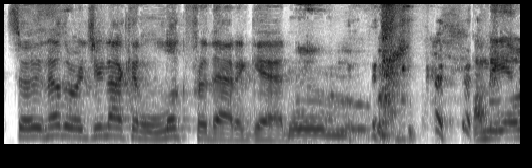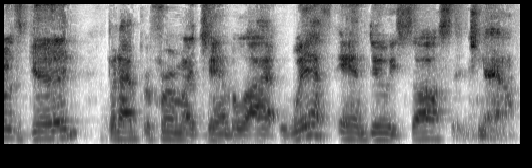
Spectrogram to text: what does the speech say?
so in other words, you're not going to look for that again. Ooh. I mean, it was good, but I prefer my jambalaya with andouille sausage now.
